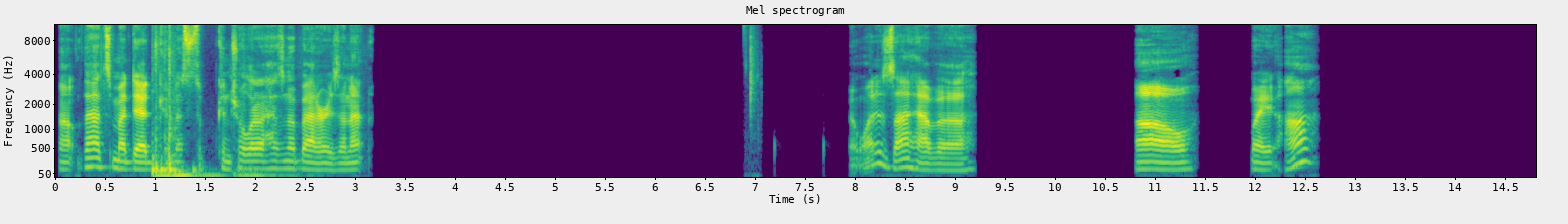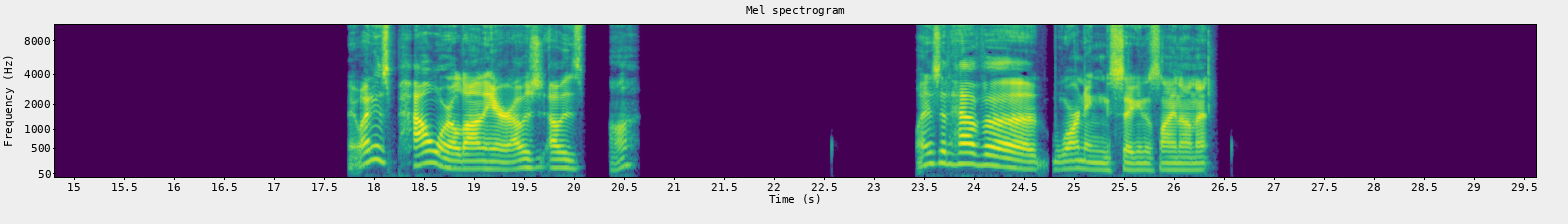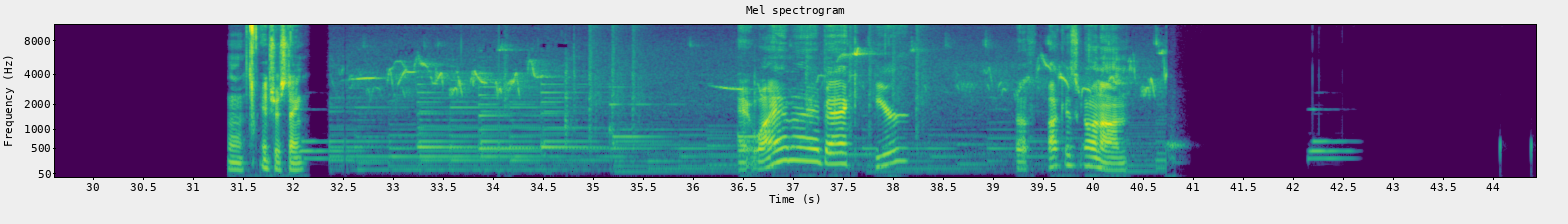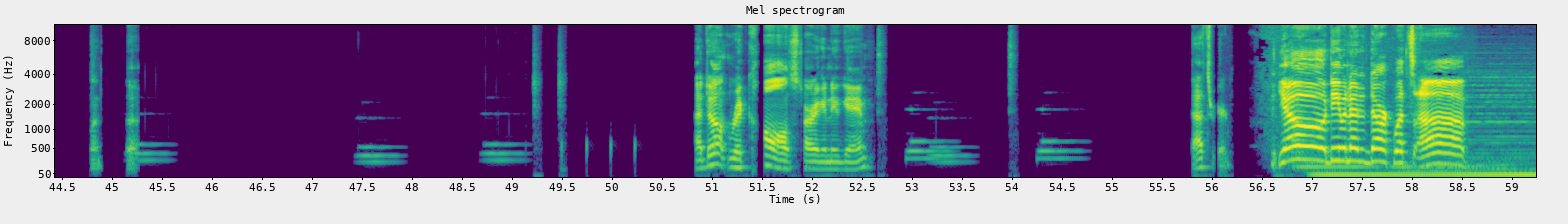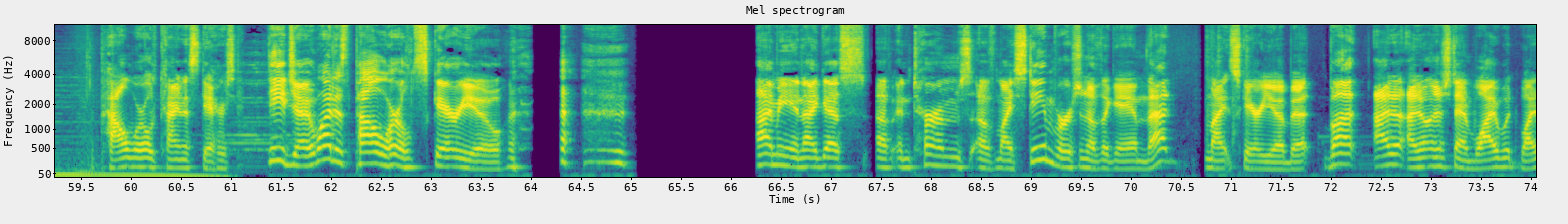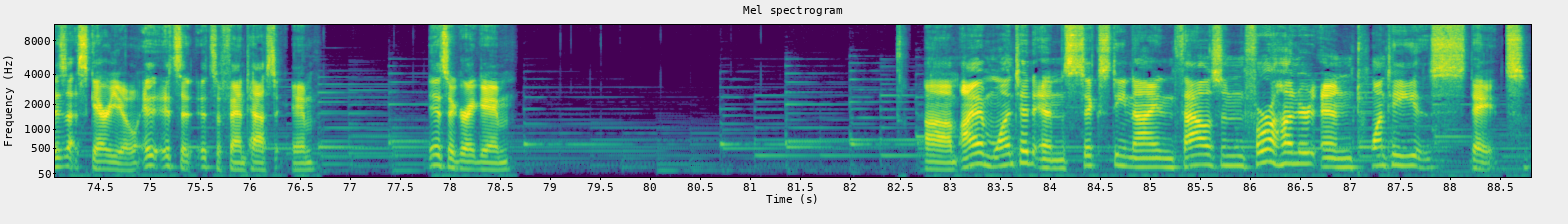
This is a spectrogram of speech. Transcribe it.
Oh, that's my dead that's the controller that has no batteries in it. Wait, why does that have a... Oh. Wait, huh? Wait, why is Palworld on here? I was, I was, huh? Why does it have a warning signal sign on it? Hmm, interesting. Wait, why am I back here? What The fuck is going on? I don't recall starting a new game. That's weird. Yo, Demon in the Dark, what's up? Pal World kind of scares. DJ, why does Pal World scare you? I mean, I guess uh, in terms of my Steam version of the game, that might scare you a bit, but I don't, I don't understand why would why does that scare you? It, it's a it's a fantastic game. It's a great game. Um, I am wanted in 69,420 states.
